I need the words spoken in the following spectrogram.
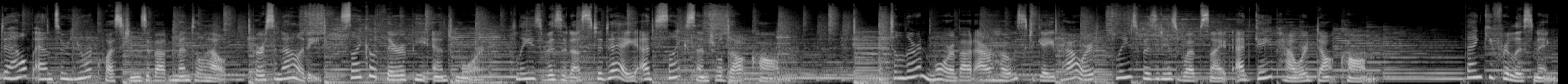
to help answer your questions about mental health, personality, psychotherapy, and more. Please visit us today at psychcentral.com. To learn more about our host, Gabe Howard, please visit his website at gabehoward.com. Thank you for listening,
